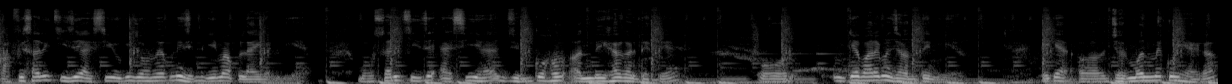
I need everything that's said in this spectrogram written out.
काफ़ी सारी चीज़ें ऐसी होगी जो हमें अपनी ज़िंदगी में अप्लाई करनी है। बहुत सारी चीज़ें ऐसी है जिनको हम अनदेखा कर देते हैं और उनके बारे में जानते नहीं हैं। ठीक है? जर्मन में कोई हैगा?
